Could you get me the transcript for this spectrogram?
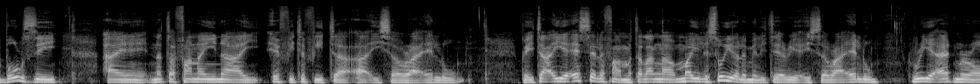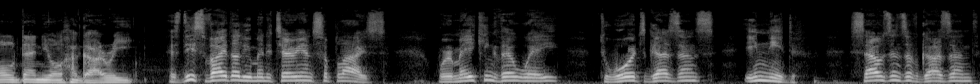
bulsi ai na ta ai e fita fita a Israelu. Pei tā ia ese le whamatalanga mai le sui o le military a Israelu, Rear Admiral Daniel Hagari. As this vital humanitarian supplies were making their way towards Gazans in need, thousands of Gazans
